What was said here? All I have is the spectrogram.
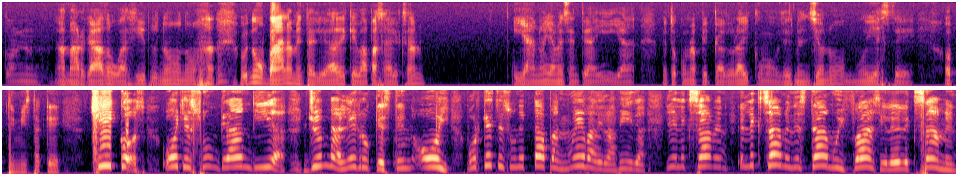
con amargado o así, pues no, no, no va la mentalidad de que va a pasar el examen. Y ya, ¿no? Ya me senté ahí y ya me tocó un aplicador ahí como les menciono, muy este optimista que Chicos, hoy es un gran día. Yo me alegro que estén hoy, porque esta es una etapa nueva de la vida. Y el examen, el examen está muy fácil, el examen.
